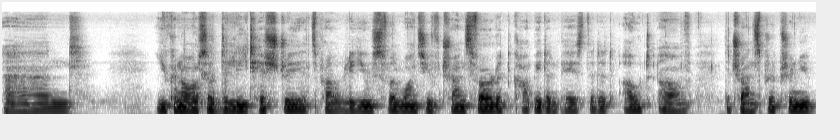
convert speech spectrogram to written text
and you can also delete history. It's probably useful once you've transferred it, copied and pasted it out of the transcription. You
